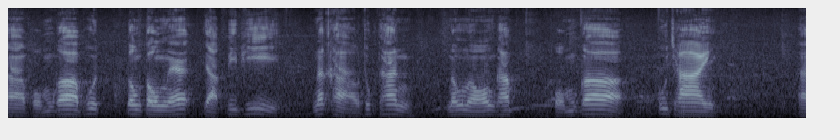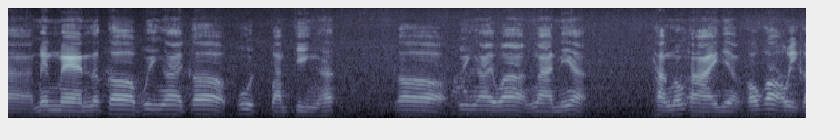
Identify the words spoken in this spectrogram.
อ่าผมก็พูดตรงๆนะจากพี่ๆนักข่าวทุกท่านน้องๆครับ ผมก็ผู้ชายแมนแมนๆแล้วก็พูดง่ายๆก็พูดความจริงฮะก็พูดง่ายๆว่างานเนี้ยทางน้องอายเนี่ยเขาก็เอาเอก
